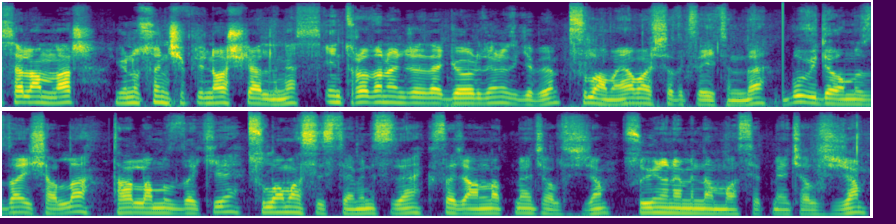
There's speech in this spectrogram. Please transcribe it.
selamlar. Yunus'un çiftliğine hoş geldiniz. Introdan önce de gördüğünüz gibi sulamaya başladık zeytinde. Bu videomuzda inşallah tarlamızdaki sulama sistemini size kısaca anlatmaya çalışacağım. Suyun öneminden bahsetmeye çalışacağım.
